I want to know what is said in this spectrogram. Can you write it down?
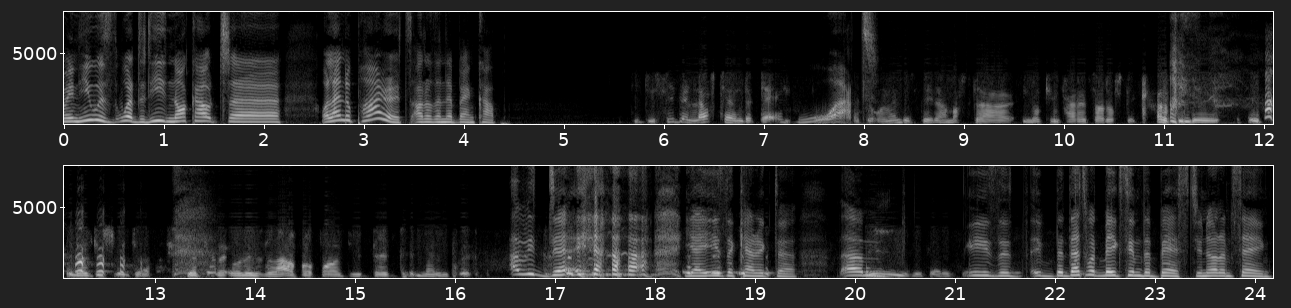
mean, he was, what, did he knock out uh, Orlando Pirates out of the Nedbank Cup? Did you see the laughter in the day? At What? the Orlando Stadium after knocking Pirates out of the cup in the legislature. That's what I always laugh about you, Dan Malesela. I mean, de- yeah, he is a character. Um, He's a character. he's a, but that's what makes him the best. You know what I'm saying?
